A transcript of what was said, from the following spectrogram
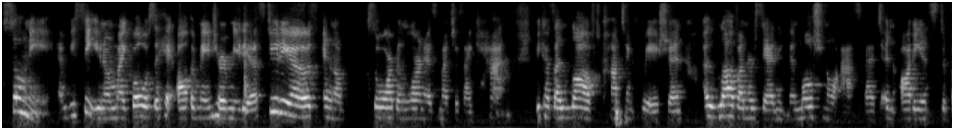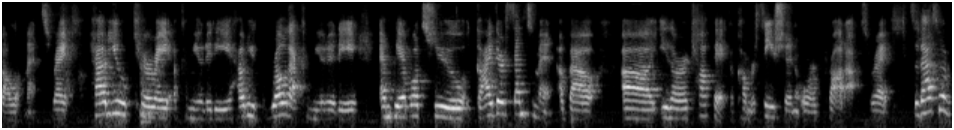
Sony, NBC. You know, my goal was to hit all the major media studios and absorb and learn as much as I can because I loved content creation. I love understanding the emotional aspect and audience development, right? How do you curate a community? How do you grow that community and be able to guide their sentiment about uh, either a topic, a conversation, or a product, right? So that's what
